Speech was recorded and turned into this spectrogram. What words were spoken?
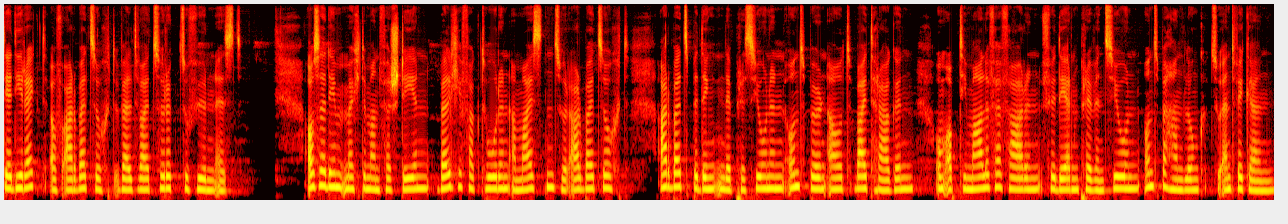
der direkt auf Arbeitssucht weltweit zurückzuführen ist. Außerdem möchte man verstehen, welche Faktoren am meisten zur Arbeitssucht, arbeitsbedingten Depressionen und Burnout beitragen, um optimale Verfahren für deren Prävention und Behandlung zu entwickeln.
